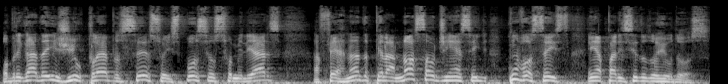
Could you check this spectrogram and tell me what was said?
Obrigado aí, Gil Kleber, você, sua esposa, seus familiares, a Fernanda, pela nossa audiência com vocês em Aparecida do Rio Doce.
